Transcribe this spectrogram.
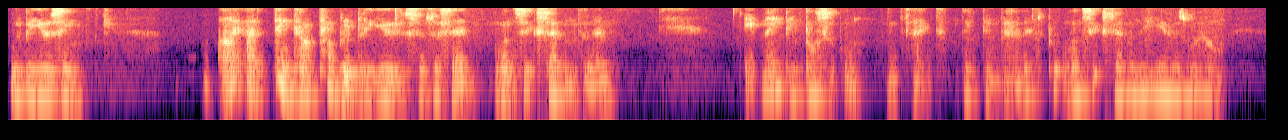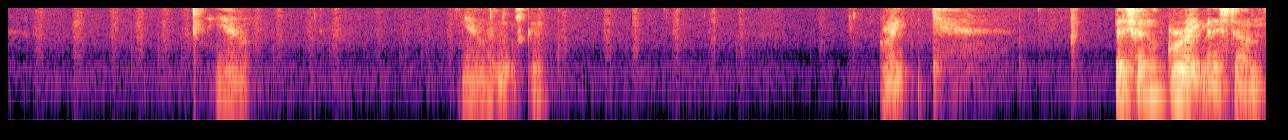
we'll be using I, I think I'll probably use, as I said, 167 for them. It may be possible, in fact, thinking about it, to put 167 here as well. Yeah. Yeah, that looks good. Great. But it's going to look great when it's done.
